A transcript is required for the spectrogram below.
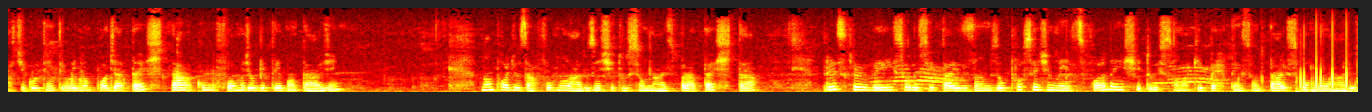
Artigo 81. Ele não pode atestar como forma de obter vantagem. Não pode usar formulários institucionais para atestar, prescrever e solicitar exames ou procedimentos fora da instituição a que pertençam tais formulários.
